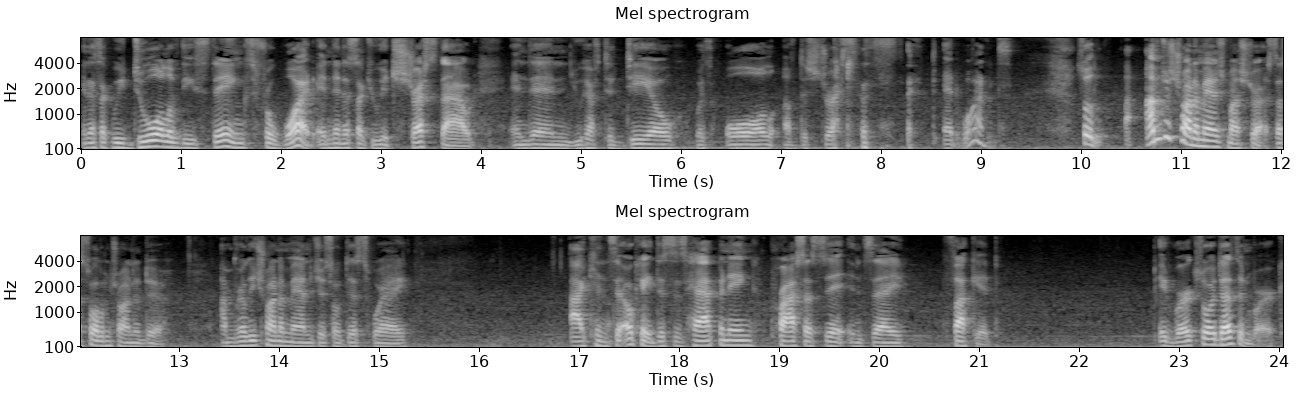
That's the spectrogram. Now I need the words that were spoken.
And it's like we do all of these things for what? And then it's like you get stressed out and then you have to deal with all of the stresses at once. So I'm just trying to manage my stress. That's all I'm trying to do. I'm really trying to manage it so this way I can say, okay, this is happening, process it, and say, fuck it. It works or it doesn't work.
